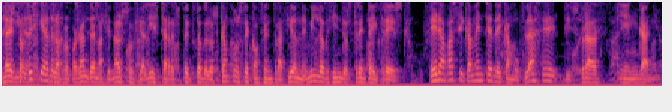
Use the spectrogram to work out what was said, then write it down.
La estrategia de la propaganda nacional socialista respecto de los campos de concentración en 1933 era básicamente de camuflaje, disfraz y engaño.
